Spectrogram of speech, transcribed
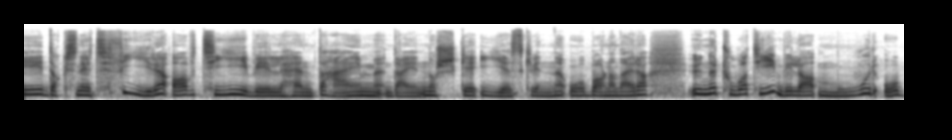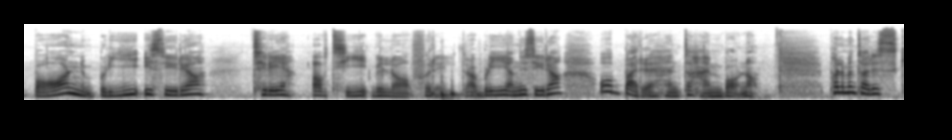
i Dagsnytt, fire av ti vil hente hjem de norske IS-kvinnene og barna deres. Under to av ti vil la mor og barn bli i Syria. Tre av ti vil la foreldra bli igjen i Syria og bare hente hjem barna. Parlamentarisk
